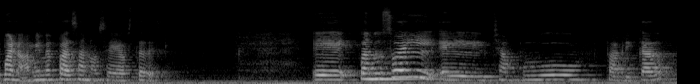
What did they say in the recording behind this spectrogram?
bueno, a mí me pasa, no sé, a ustedes. Eh, cuando uso el champú fabricado,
